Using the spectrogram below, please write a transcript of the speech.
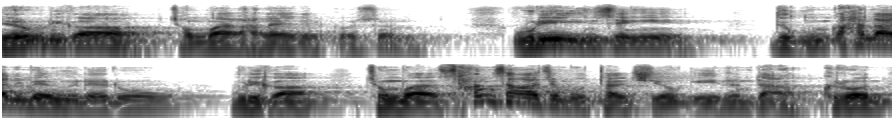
여러분 우리가 정말 알아야 될 것은 우리의 인생이 누군가 하나님의 은혜로 우리가 정말 상상하지 못할 지역에 이른다 그런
